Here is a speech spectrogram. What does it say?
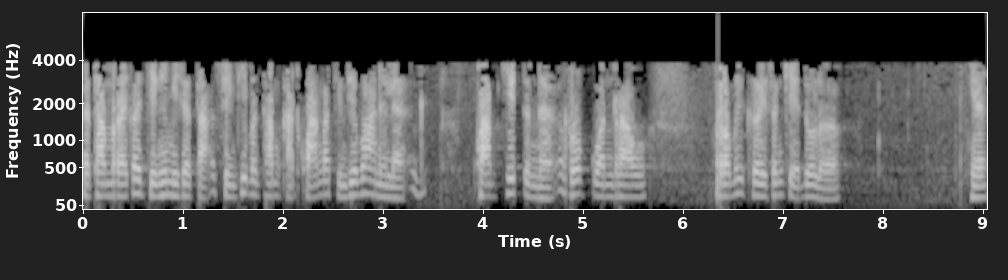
จะทำอะไรก็จริงให้มีสัจจะสิ่งที่มันทำขัดขวางก็สิ่งที่ว่านี่แหละ ความคิดนั่นนะรบกวนเรา เราไม่เคยสังเกตดูเหรอเนี่ย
